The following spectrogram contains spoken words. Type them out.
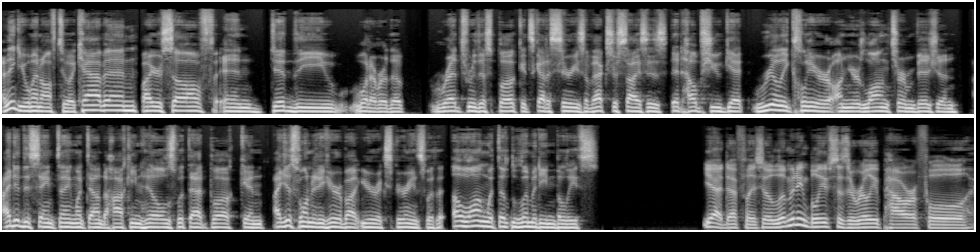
I think you went off to a cabin by yourself and did the whatever the read through this book. It's got a series of exercises that helps you get really clear on your long-term vision. I did the same thing, went down to Hocking Hills with that book. And I just wanted to hear about your experience with it, along with the limiting beliefs. Yeah, definitely. So limiting beliefs is a really powerful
